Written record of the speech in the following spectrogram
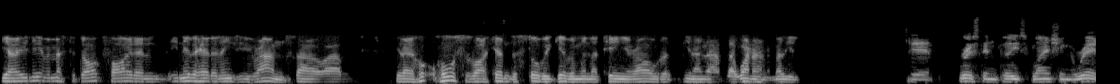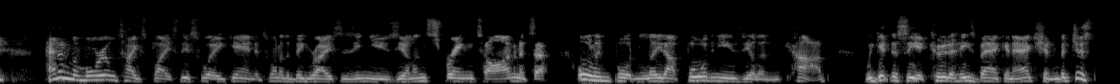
you know, he never missed a dogfight, and he never had an easy run. So, um, you know, horses like him to still be given when they're 10 year old, you know, they're, they're one in a million. Yeah, rest in peace, Flashing Red. Hannon Memorial takes place this weekend. It's one of the big races in New Zealand, springtime, and it's a all important lead up for the New Zealand Cup. We get to see Akuta, he's back in action. But just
